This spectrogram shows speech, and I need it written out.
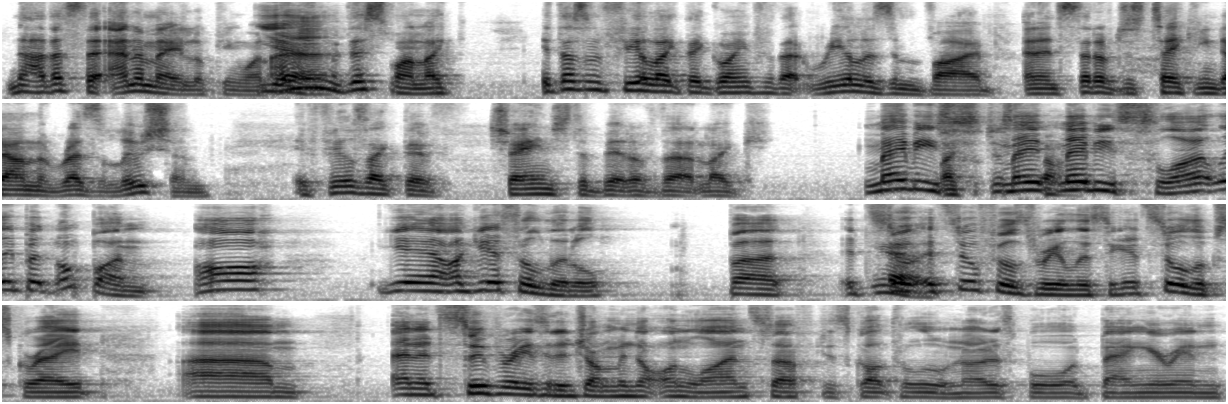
Nah, that's the anime looking one. I Yeah. mean, this one, like, it doesn't feel like they're going for that realism vibe. And instead of just taking down the resolution, it feels like they've changed a bit of that. Like, Maybe, Like, just may, maybe slightly, but not by. Oh, yeah, I guess a little, but it still Yeah. it still feels realistic. It still looks great, um, and it's super easy to jump into online stuff. Just got the little notice board, bang, you're in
